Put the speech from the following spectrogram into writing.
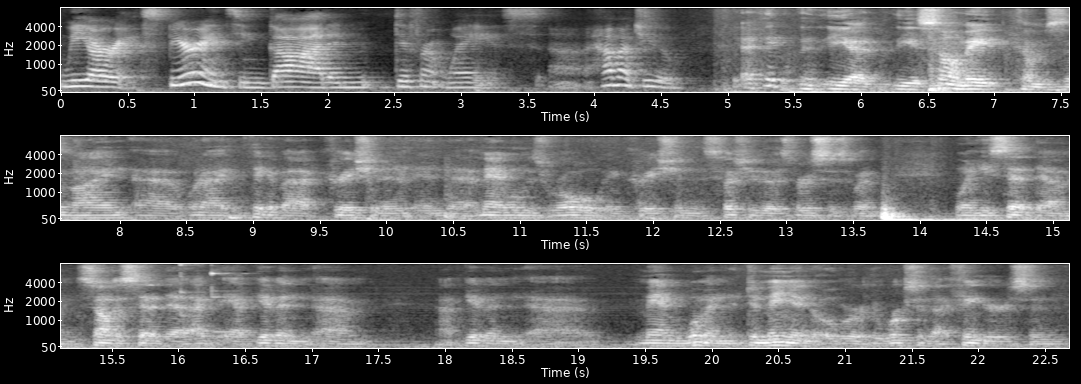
we are experiencing God in different ways. Uh, how about you? I think the uh, the Psalm eight comes to mind uh, when I think about creation and, and uh, man woman's role in creation, especially those verses when when he said um, psalmist said that I've, I've given um, I've given uh, man woman dominion over the works of thy fingers and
